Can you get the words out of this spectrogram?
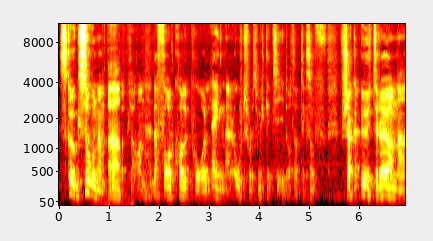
skuggzonen på Ja. plan. Där folk håller på och ägnar otroligt mycket tid åt att liksom försöka utröna.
